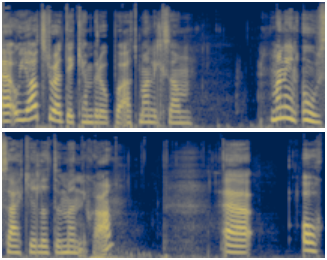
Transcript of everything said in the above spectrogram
Eh, och jag tror att det kan bero på att man liksom, man är en osäker liten människa. Eh, och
